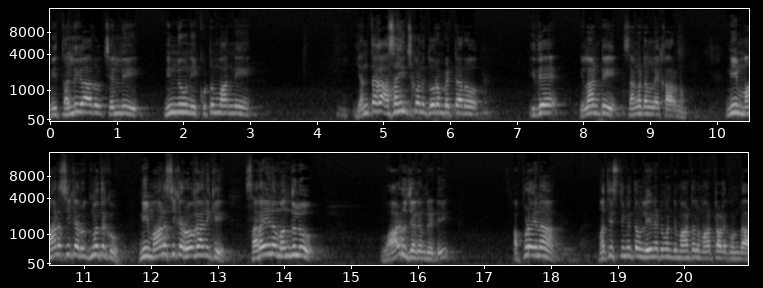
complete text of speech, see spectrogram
మీ తల్లిగారు చెల్లి నిన్ను నీ కుటుంబాన్ని ఎంతగా అసహించుకొని దూరం పెట్టారో ఇదే ఇలాంటి సంఘటనలే కారణం. నీ మానసిక రుగ్మతకు నీ మానసిక రోగానికి సరైన మందులు వాడు జగన్ రెడ్డి. అప్పుడైనా మతి స్థిమితం లేనటువంటి మాటలు మాట్లాడకుండా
